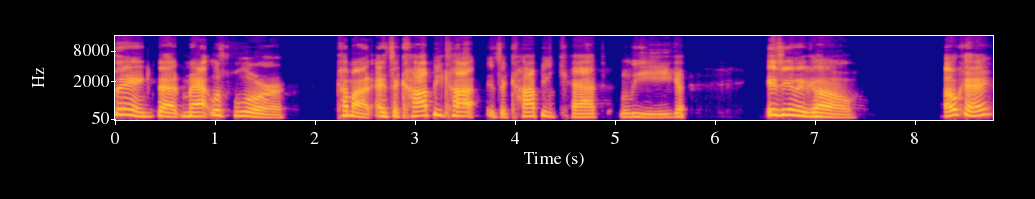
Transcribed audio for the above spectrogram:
think that Matt LaFleur, come on, it's a copycat, it's a copycat league, is gonna go, okay.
